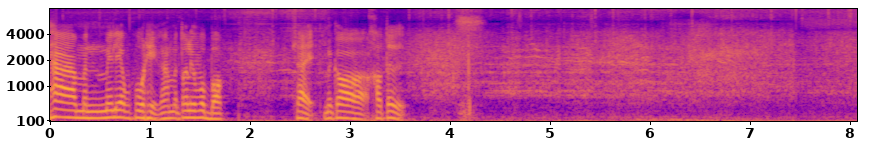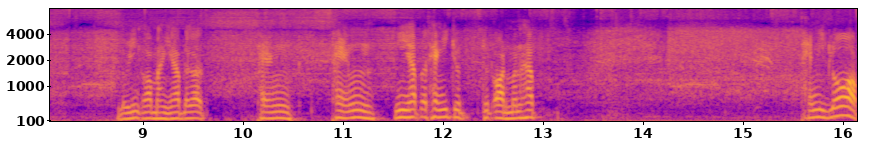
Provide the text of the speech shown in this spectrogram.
ถ้ามันไม่เรียกว่าโปรเทคนะมันต้องเรียกว่าบล็อก ใช่ไม่ก็เคาน์เตอร์โรยยิงออกมาอย่างนี้ครับ แล้วก็แทงแทงนี่ครับแล้วแทงที่จุดจุดอ่อนมันครับ แทงอีกรอบ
